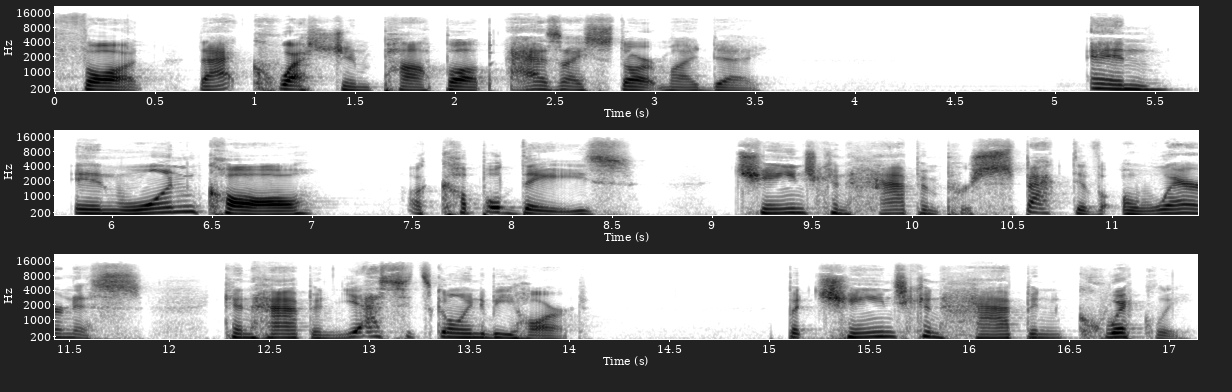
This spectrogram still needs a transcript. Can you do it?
thought, that question pop up as I start my day. And in one call, a couple days, change can happen, perspective, awareness can happen. Yes, it's going to be hard, but change can happen quickly.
